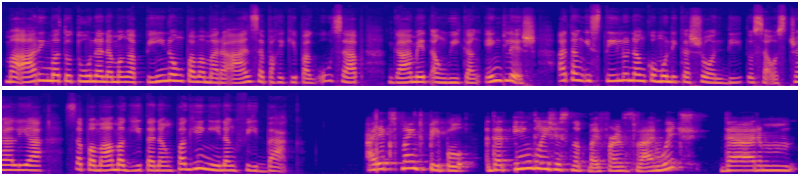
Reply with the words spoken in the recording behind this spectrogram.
maaring matutunan ang mga pinong pamamaraan sa pakikipag-usap gamit ang wikang English at ang estilo ng komunikasyon dito sa Australia sa pamamagitan ng paghingi ng feedback. I explain to people that English is not my first language, that um,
